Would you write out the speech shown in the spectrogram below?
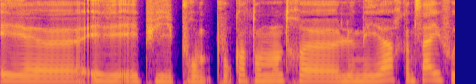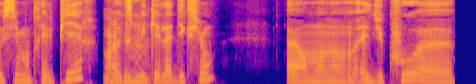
et euh, et, et puis pour, pour- quand on montre euh, le meilleur comme ça, il faut aussi montrer le pire pour Ouais. expliquer l'addiction. Euh, on- et du coup, euh,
